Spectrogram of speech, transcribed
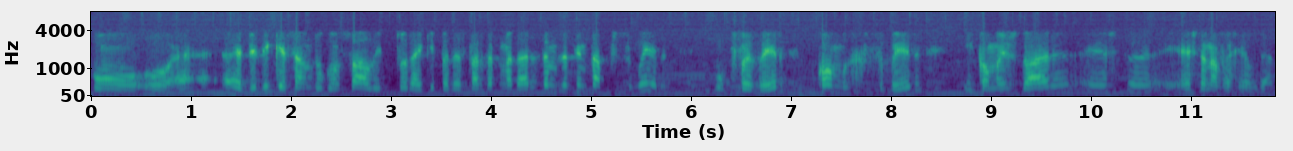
com o- a, a dedicação do Gonçalo e de toda a equipa da Startup Madeira, estamos a tentar perceber o que fazer, como receber e como ajudar esta, esta nova realidade.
